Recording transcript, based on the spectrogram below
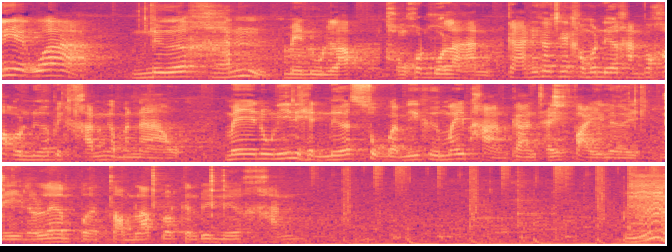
เรียกว่า เนื้อคั้นเมนูลับของคนโบราณ การที่เขาใช้คำว่าเนื้อคั้นเพราะเขาเอาเนื้อไปคั้นกับมะนาว เมนูนี้เห็นเนื้อสุกแบบนี้คือไม่ผ่านการใช้ไฟเลยนี่เราเริ่มเปิดต่อมรับรสกันด้วยเนื้อคั้นอืม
